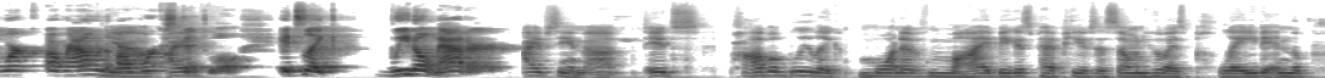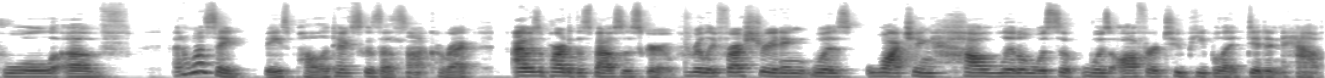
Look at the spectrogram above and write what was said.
to work around Yeah, our work schedule. it's like we don't matter. I've seen that. It's probably like one of my biggest pet peeves as someone who has played in the pool of I don't want to say base politics because that's not correct. I was a part of the spouses group. Really frustrating was watching how little was was offered to people that didn't have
